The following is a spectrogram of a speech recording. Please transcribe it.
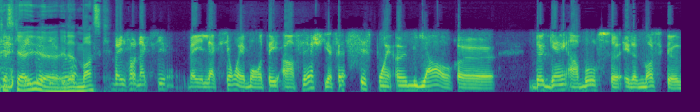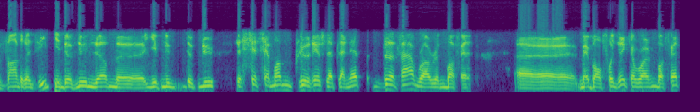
Qu'est-ce qu'il y a eu euh, Elon Musk? Ben, son action, ben, l'action est montée en flèche. Il a fait 6,1 milliards euh, de gains en bourse, euh, Elon Musk, vendredi. Il est devenu l'homme, euh, il est venu- devenu le septième homme plus riche de la planète devant Warren Buffett. Mais bon, faut dire que Warren Buffett,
